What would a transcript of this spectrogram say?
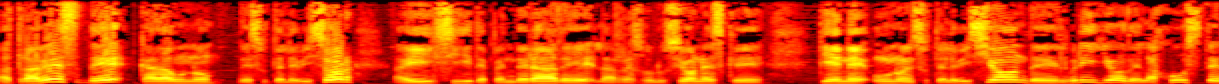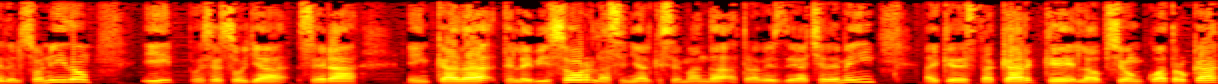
a través de cada uno de su televisor. Ahí sí dependerá de las resoluciones que tiene uno en su televisión, del brillo, del ajuste, del sonido y pues eso ya será en cada televisor la señal que se manda a través de HDMI. Hay que destacar que la opción 4K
